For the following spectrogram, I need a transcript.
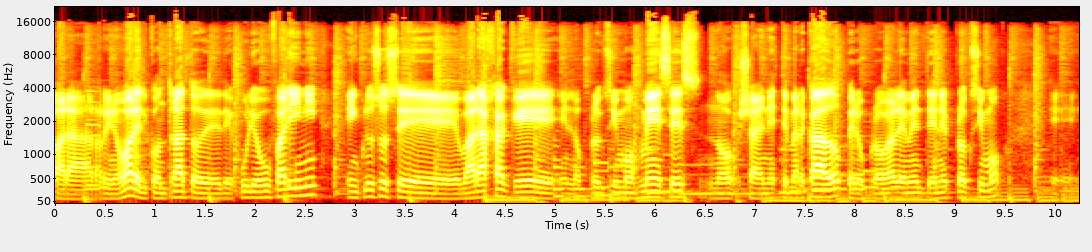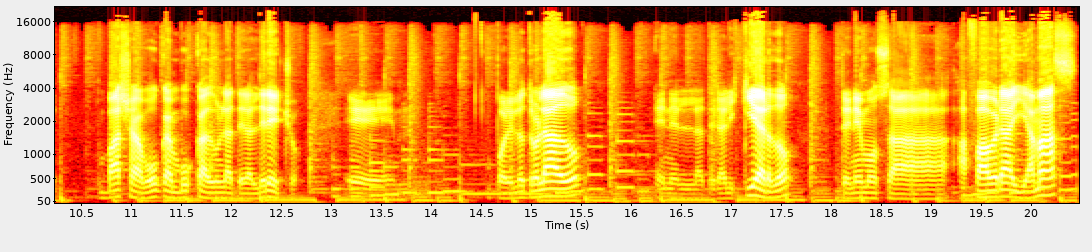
para renovar el contrato de, Julio Buffarini e incluso se baraja que en los próximos meses, no ya en este mercado, pero probablemente en el próximo, eh, vaya a Boca en busca de un lateral derecho. Eh, por el otro lado, en el lateral izquierdo, tenemos a, Fabra y a Más,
